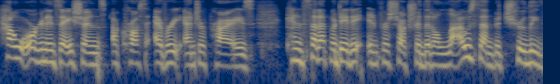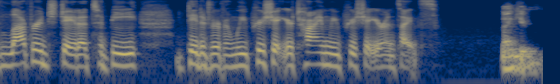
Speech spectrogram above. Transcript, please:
how organizations across every enterprise can set up a data infrastructure that allows them to truly leverage data to be data driven. We appreciate your time. We appreciate your insights. Thank you.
